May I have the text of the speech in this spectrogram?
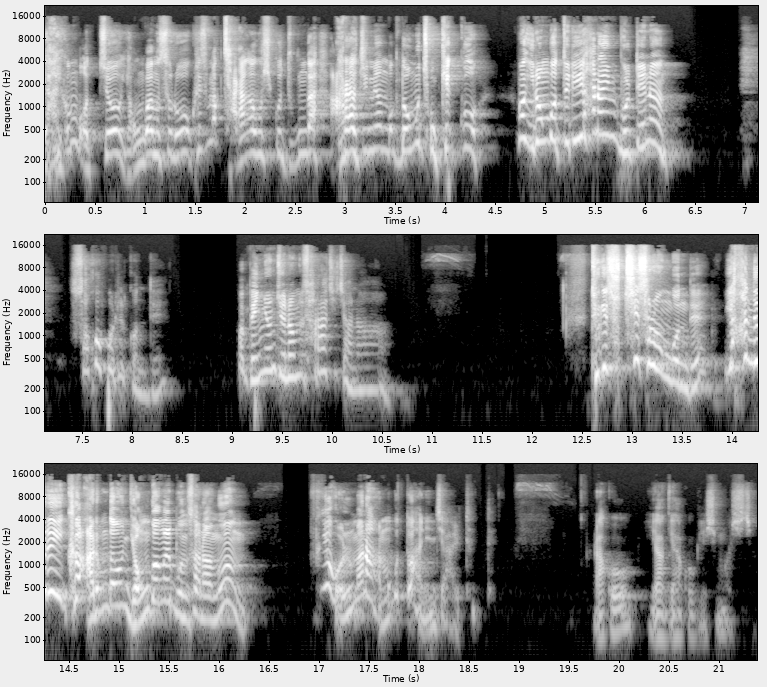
야 이건 멋져 영광스러워 그래서 막 자랑하고 싶고 누군가 알아주면 막 너무 좋겠고 막 이런 것들이 하나님 볼 때는 썩어버릴 건데. 몇 년 지나면 사라지잖아. 되게 수치스러운 건데, 이 하늘의 그 아름다운 영광을 본 사람은 그게 얼마나 아무것도 아닌지 알 텐데. 라고 이야기하고 계신 것이죠.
